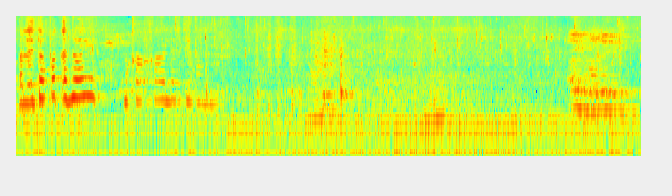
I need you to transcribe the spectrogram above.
Wala, dapat ano eh, makakalat yung Ay,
